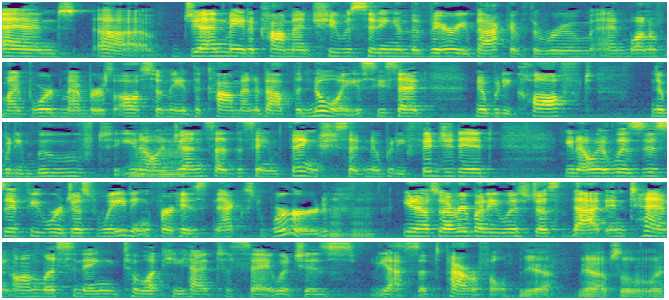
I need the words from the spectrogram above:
And uh, Jen made a comment. She was sitting in the very back of the room, and one of my board members also made the comment about the noise. He said nobody coughed, nobody moved, you know, mm-hmm. and Jen said the same thing. She said nobody fidgeted you know it was as if you were just waiting for his next word. Mm-hmm. you know so everybody was just that intent on listening to what he had to say which is yes it's powerful. Yeah yeah absolutely.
